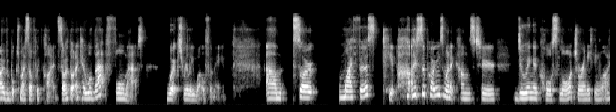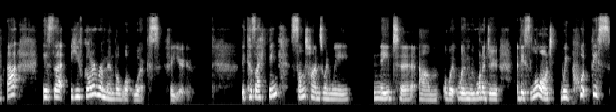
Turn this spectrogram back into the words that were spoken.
overbooked myself with clients. So I thought, okay, well, that format works really well for me. Um, so my first tip, I suppose, when it comes to doing a course launch or anything like that, is that you've got to remember what works for you. Because I think sometimes when we need to, um, when we want to do this launch, we put this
